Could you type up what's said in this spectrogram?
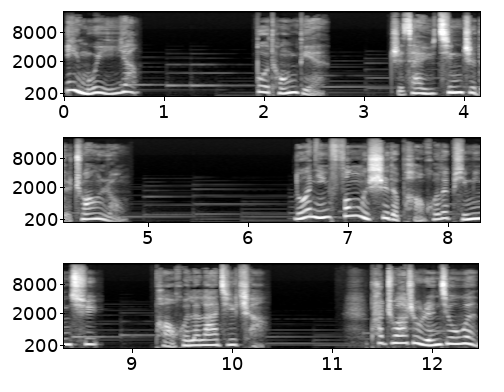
一模一样，不同点只在于精致的妆容。罗宁疯了似的跑回了贫民区，跑回了垃圾场。他抓住人就问：“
